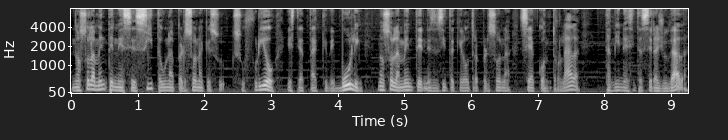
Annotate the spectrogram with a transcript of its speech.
no solamente necesita una persona que sufrió este ataque de bullying, no solamente necesita que la otra persona sea controlada, también necesita ser ayudada,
